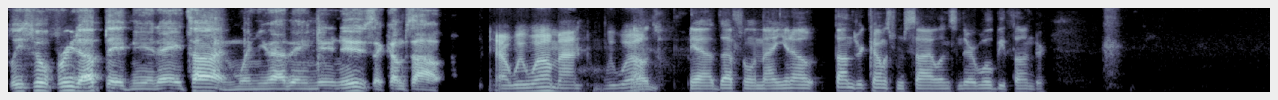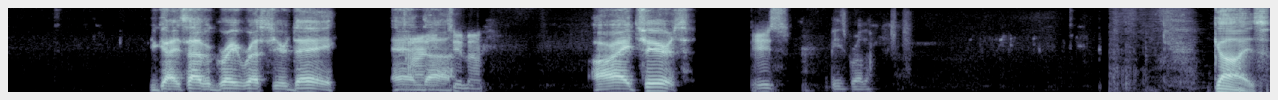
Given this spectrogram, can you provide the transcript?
Please feel free to update me at any time when you have any new news that comes out. Yeah, we will, man. We will. yeah, definitely, man. You know, thunder comes from silence, and there will be thunder. You guys have a great rest of your day. And all right, uh, too, man. All right, cheers. Peace. Peace, brother. Guys,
